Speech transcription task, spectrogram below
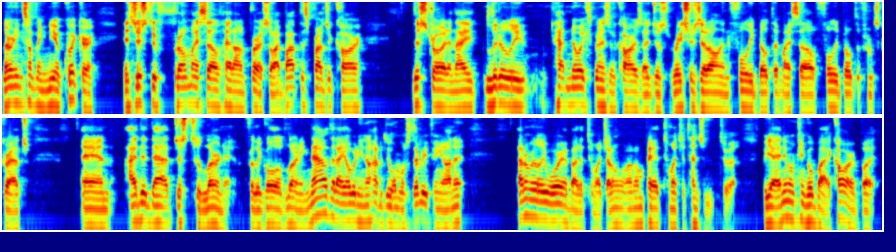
learning something new quicker, is just to throw myself head on first. So I bought this project car, destroyed, and I literally had no experience with cars. I just researched it all and fully built it myself, fully built it from scratch. And I did that just to learn it for the goal of learning. Now that I already know how to do almost everything on it, I don't really worry about it too much. I don't I don't pay too much attention to it. But yeah, anyone can go buy a car, but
